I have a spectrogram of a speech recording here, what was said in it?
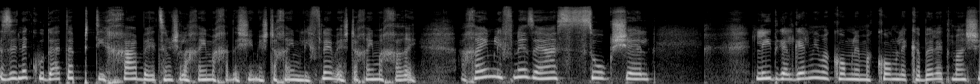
זה נקודת הפתיחה בעצם של החיים החדשים. יש את החיים לפני ויש את החיים אחרי. החיים לפני זה היה סוג של להתגלגל ממקום למקום, לקבל את מה ש...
